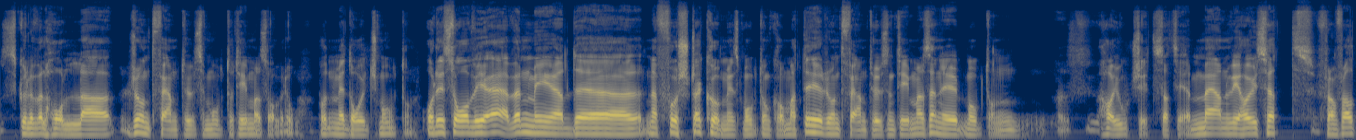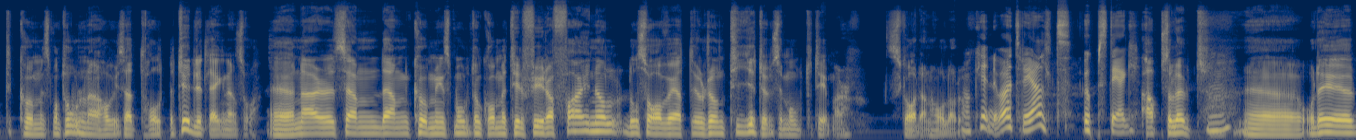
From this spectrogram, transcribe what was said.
skulle väl hålla runt 5000 motortimmar sa vi då, med Deutsch-motorn. Och det sa vi ju även med eh, när första Cummins-motorn kom, att det är runt 5000 timmar. Sen är motorn har gjort sitt så att säga. Men vi har ju sett, framförallt Cummins-motorerna har vi sett hållit betydligt längre än så. Eh, när sen den Cummins-motorn kommer till 4 Final, då sa vi att det är runt 10 000 motortimmar ska den hålla. Då. Okej, det var ett rejält uppsteg. Absolut. Eh, och det är,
